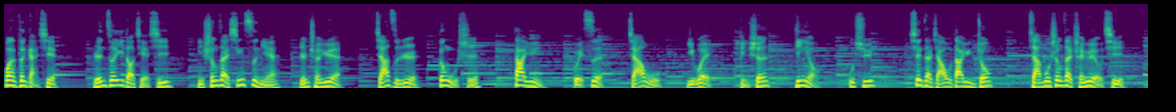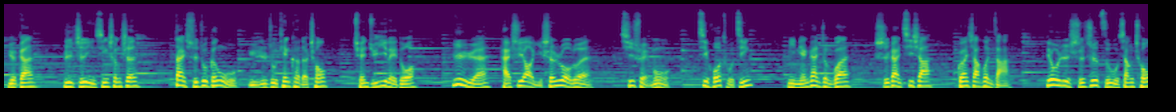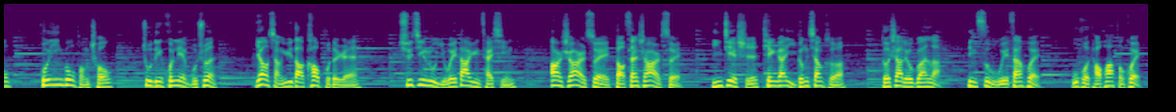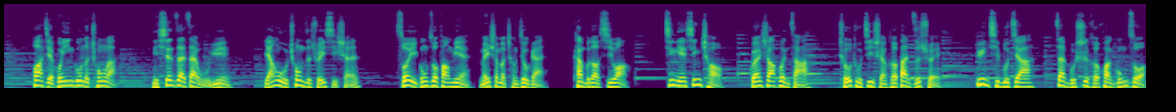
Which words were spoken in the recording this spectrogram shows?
万分感谢。仁泽易道解析：你生在辛巳年壬辰月甲子日庚午时，大运癸巳甲午。乙未、丙申、丁酉、戊戌，现在甲午大运中，甲木生在辰月有气，月干，日支引星生身，但时柱庚午与日柱天克得冲，全局异类多。日元还是要以身弱论，其水木，忌火土金。你年干正官，时干七杀，官杀混杂，又日时支子午相冲，婚姻宫逢冲，注定婚恋不顺。要想遇到靠谱的人，需进入乙未大运才行。二十二岁到三十二岁，因届时天干乙庚相合，合杀流官了，并四五位三会，五火桃花逢会，化解婚姻宫的冲了。你现在在五运，阳五冲子水喜神，所以工作方面没什么成就感，看不到希望。今年辛丑，官杀混杂，丑土忌神和半子水，运气不佳，暂不适合换工作。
